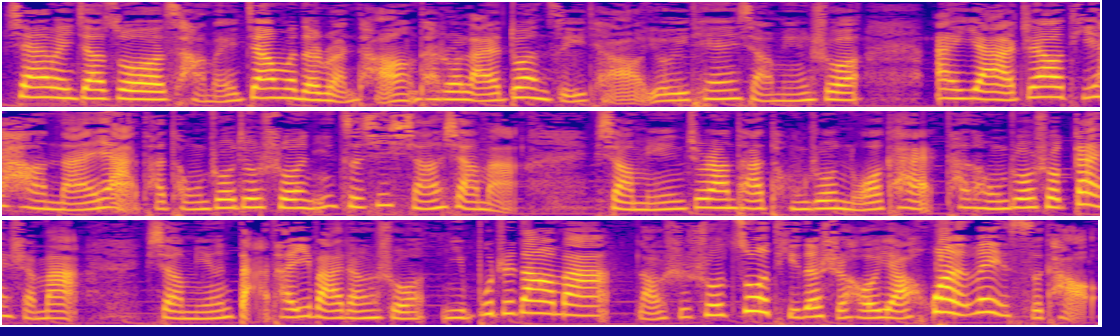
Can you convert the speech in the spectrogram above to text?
下一位叫做草莓酱味的软糖，他说来段子一条。有一天，小明说：“哎呀，这道题好难呀！”他同桌就说：“你仔细想想嘛。”小明就让他同桌挪开。他同桌说：“干什么？”小明打他一巴掌说：“你不知道吗？老师说做题的时候要换位思考。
